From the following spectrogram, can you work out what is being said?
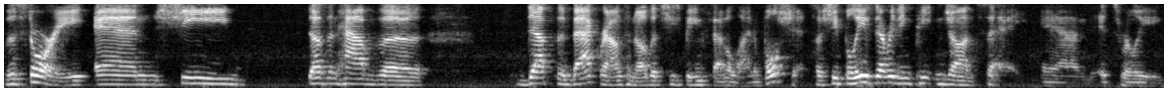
the story, and she doesn't have the depth and background to know that she's being fed a line of bullshit. So she believes everything Pete and John say, and it's really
